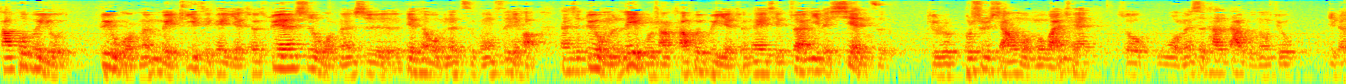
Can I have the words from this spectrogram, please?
它会不会有对我们美的这边也存，虽然是我们是变成我们的子公司也好，但是对我们内部上它会不会也存在一些专利的限制？就是不是想我们完全说我们是它的大股东就。你的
